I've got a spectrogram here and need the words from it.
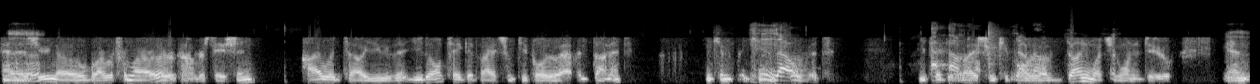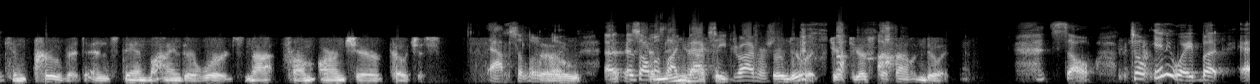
And uh-huh. as you know, Barbara, from our earlier conversation, I would tell you that you don't take advice from people who haven't done it and can, can't no. prove it. You take um, advice from people no, no. who have done what you want to do and can prove it and stand behind their words, not from armchair coaches. Absolutely. So, uh, it's almost like backseat drivers. So do it. Just, go step out and do it. So, so anyway, but uh,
